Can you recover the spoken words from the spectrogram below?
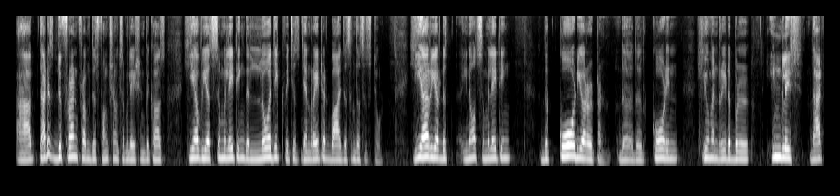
uh, that is different from this functional simulation because here we are simulating the logic which is generated by the synthesis tool. Here you are you know simulating the code you are written the, the code in human readable English that,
